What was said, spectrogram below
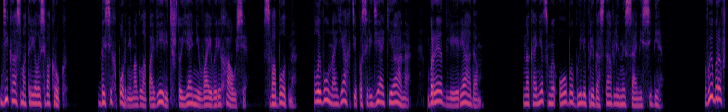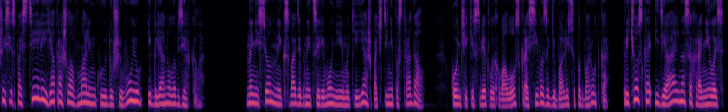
дико осмотрелась вокруг. До сих пор не могла поверить, что я не в Айвори-хаусе. Свободно. Плыву на яхте посреди океана. Брэдли рядом. Наконец мы оба были предоставлены сами себе. Выбравшись из постели, я прошла в маленькую душевую и глянула в зеркало. Нанесенный к свадебной церемонии макияж почти не пострадал. Кончики светлых волос красиво загибались у подбородка. Прическа идеально сохранилась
